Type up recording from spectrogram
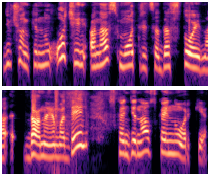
Девчонки, ну очень она смотрится достойно, данная модель в скандинавской норке.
